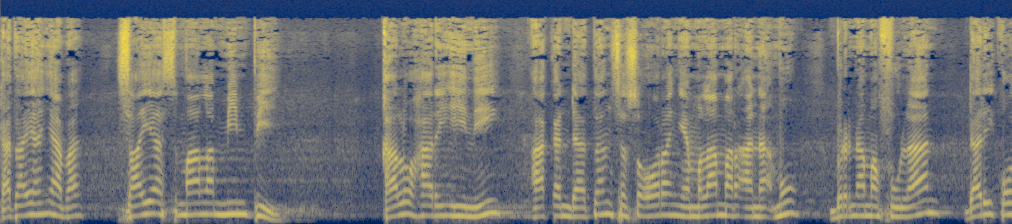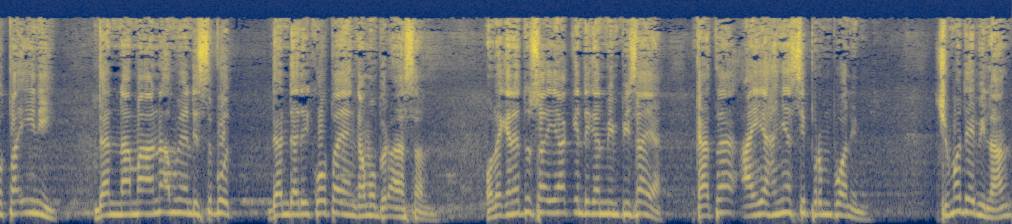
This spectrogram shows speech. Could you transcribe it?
Kata ayahnya apa? Saya semalam mimpi. Kalau hari ini akan datang seseorang yang melamar anakmu bernama Fulan dari kota ini. Dan nama anakmu yang disebut. Dan dari kota yang kamu berasal. Oleh karena itu saya yakin dengan mimpi saya. Kata ayahnya si perempuan ini. Cuma dia bilang,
